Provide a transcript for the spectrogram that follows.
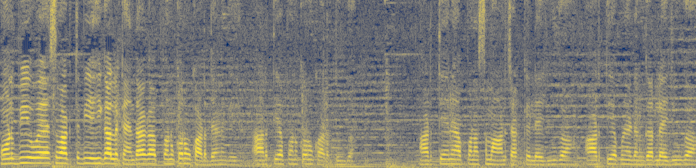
ਹੁਣ ਵੀ ਉਹ ਇਸ ਵਕਤ ਵੀ ਇਹੀ ਗੱਲ ਕਹਿੰਦਾਗਾ ਆਪਾਂ ਨੂੰ ਘਰੋਂ ਕੱਢ ਦੇਣਗੇ। ਆੜਤੀ ਆਪਾਂ ਨੂੰ ਘਰੋਂ ਕੱਢ ਦੂਗਾ। ਆੜਤੀਆਂ ਨੇ ਆਪਣਾ ਸਮਾਨ ਚੱਕ ਕੇ ਲੈ ਜਾਊਗਾ, ਆੜਤੀ ਆਪਣੇ ਡੰਗਰ ਲੈ ਜਾਊਗਾ,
